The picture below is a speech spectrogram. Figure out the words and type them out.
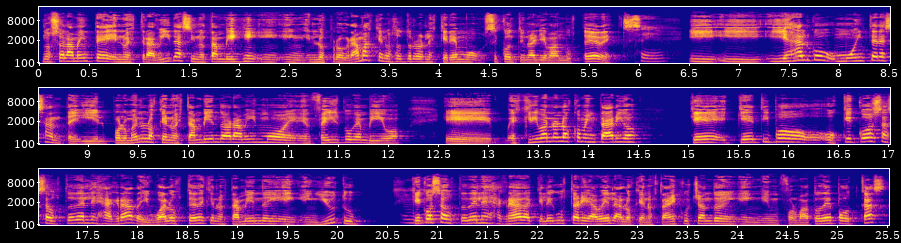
No solamente en nuestra vida, sino también en, los programas que nosotros les queremos continuar llevando a ustedes. Sí. Y, es algo muy interesante. Y por lo menos los que nos están viendo ahora mismo en, Facebook en vivo, eh, escríbanos en los comentarios ¿Qué, ¿Qué, tipo o qué cosas a ustedes les agrada? Igual a ustedes que nos están viendo en, YouTube. ¿Qué cosas a ustedes les agrada? ¿Qué les gustaría ver a los que nos están escuchando en, en formato de podcast?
